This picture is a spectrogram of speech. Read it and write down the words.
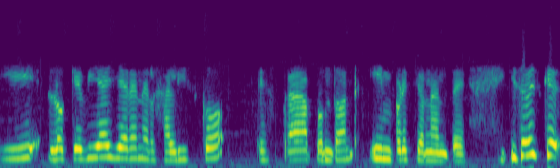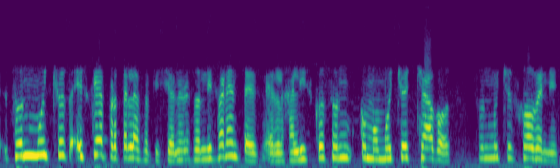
y lo que vi ayer en el Jalisco está Pontón impresionante. Y sabes que son muchos, es que aparte las aficiones son diferentes. El Jalisco son como muchos chavos, son muchos jóvenes.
